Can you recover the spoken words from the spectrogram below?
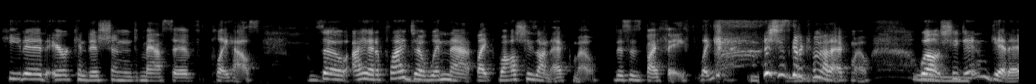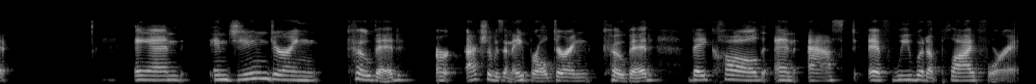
heated, air conditioned, massive playhouse. So I had applied to win that like while she's on ECMO. This is by faith. Like she's going to come out of ECMO. Well, she mm. didn't get it. And in June during COVID, or actually it was in April during COVID, they called and asked if we would apply for it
